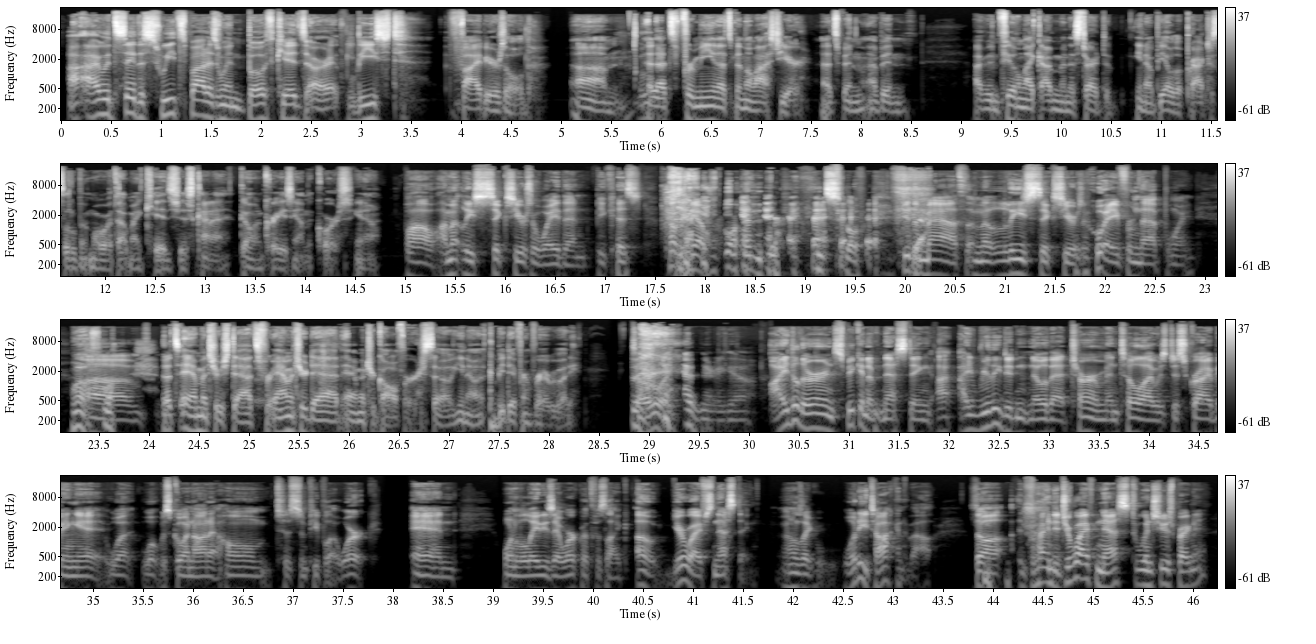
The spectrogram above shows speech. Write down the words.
I, I would say the sweet spot is when both kids are at least five years old. Um, that's for me. That's been the last year. That's been I've been I've been feeling like I'm going to start to you know be able to practice a little bit more without my kids just kind of going crazy on the course. You know. Wow, I'm at least six years away then because I only have one. So do the math. I'm at least six years away from that point. Well, Um, that's amateur stats for amateur dad, amateur golfer. So you know it could be different for everybody. totally. there you go. I learned. Speaking of nesting, I, I really didn't know that term until I was describing it. What what was going on at home to some people at work, and one of the ladies I work with was like, "Oh, your wife's nesting." And I was like, "What are you talking about?" So, uh, Brian, did your wife nest when she was pregnant?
